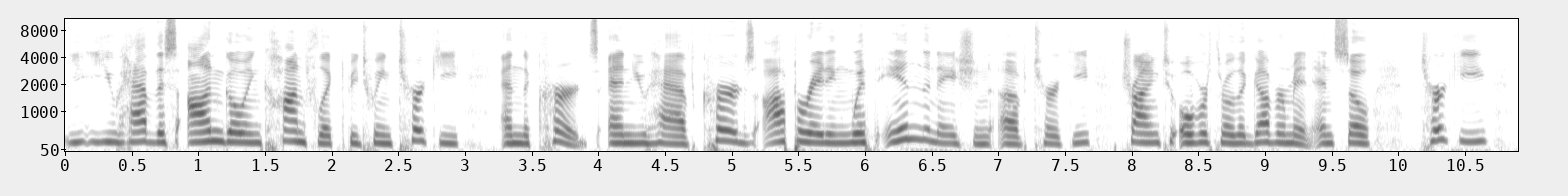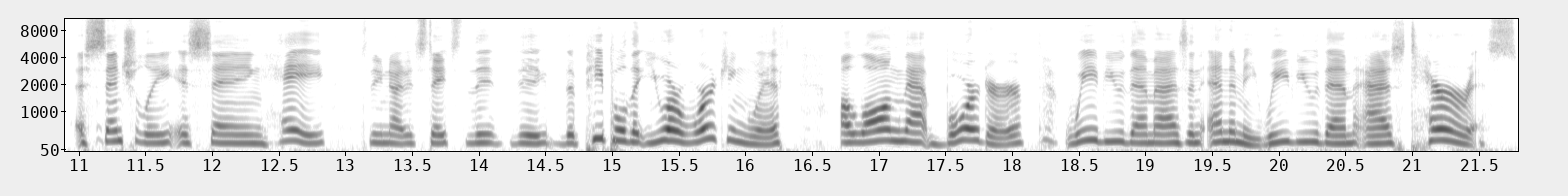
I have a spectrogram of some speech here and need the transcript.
you have this ongoing conflict between Turkey and the Kurds, and you have Kurds operating within the nation of Turkey trying to overthrow the government. And so Turkey essentially is saying, hey, to the United States, the, the, the people that you are working with along that border, we view them as an enemy. We view them as terrorists.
